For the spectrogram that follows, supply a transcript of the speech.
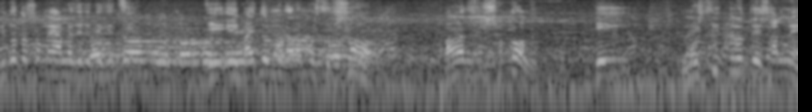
বিগত সময়ে আমরা যেটা দেখেছি যে এই বাইতুল মোকারম মসজিদ সহ বাংলাদেশের সকল এই মসজিদগুলোতে সামনে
